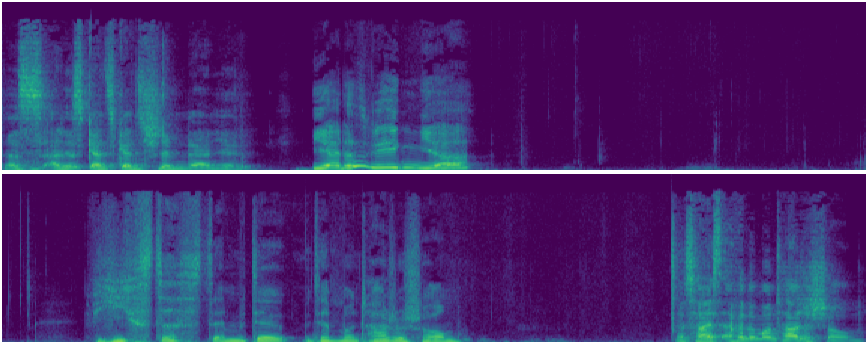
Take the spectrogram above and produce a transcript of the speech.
Das ist alles ganz, ganz schlimm, Daniel. Ja, deswegen ja. Wie hieß das denn mit der, mit dem Montageschaum? Das heißt einfach nur Montageschaum.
